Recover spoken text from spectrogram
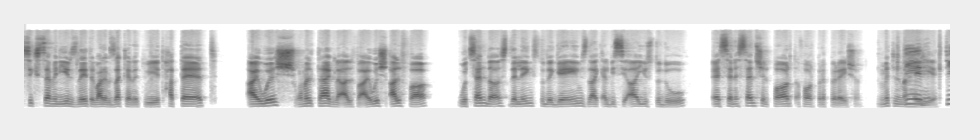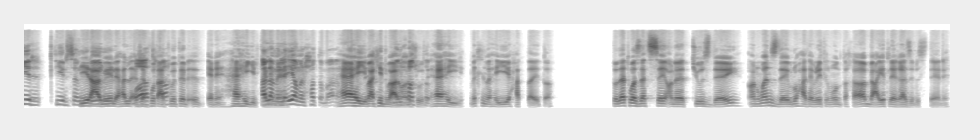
6 7 years later بعد بتذكر ال tweet حطيت I wish وعملت تاج لألفا. I wish Alpha would send us the links to the games like LBCI used to do. It's an essential part of our preparation. مثل ما كثير هي. كثير كثير سمبل كثير عبالي هلأ اجى فوت على. تويتر يعني ها هي هلأ الكلمات بنلاقيها بنحطها بعدها ها هي ما أكيد بعد بنحطها. موجود ها هي مثل ما هي حطيتها. So that was let's say on a Tuesday. On Wednesday بروح على تمرينة المنتخب بعيط لي غازي بستاني.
